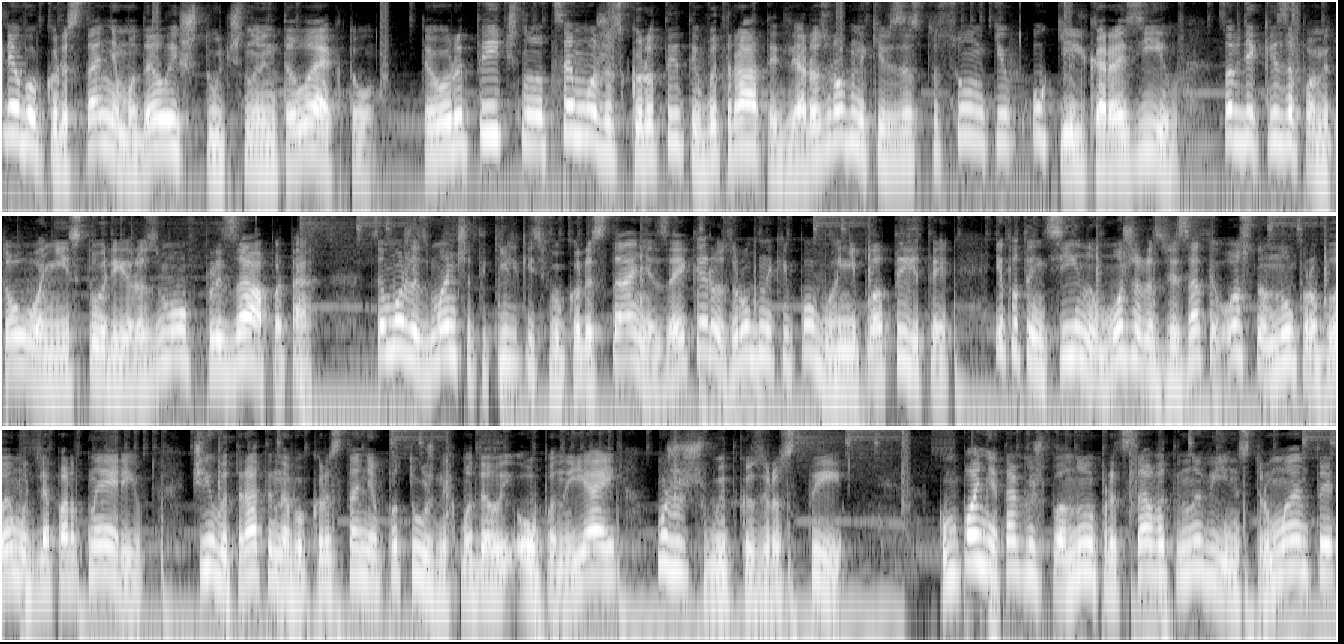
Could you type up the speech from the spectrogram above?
для використання моделей штучного інтелекту. Теоретично це може скоротити витрати для розробників застосунків у кілька разів завдяки запам'ятовуванні історії розмов при запитах. Це може зменшити кількість використання, за яке розробники повинні платити, і потенційно може розв'язати основну проблему для партнерів, чиї витрати на використання потужних моделей OpenAI можуть швидко зрости. Компанія також планує представити нові інструменти,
